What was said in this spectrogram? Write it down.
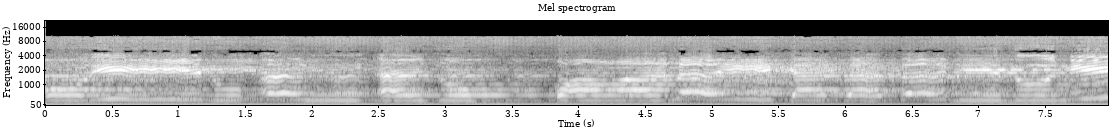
أريد أن أشق عليك ستجدني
